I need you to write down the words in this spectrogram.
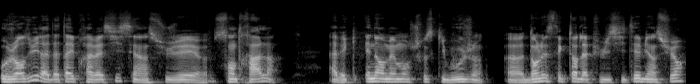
Aujourd'hui, la data privacy, c'est un sujet euh, central avec énormément de choses qui bougent euh, dans le secteur de la publicité, bien sûr,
